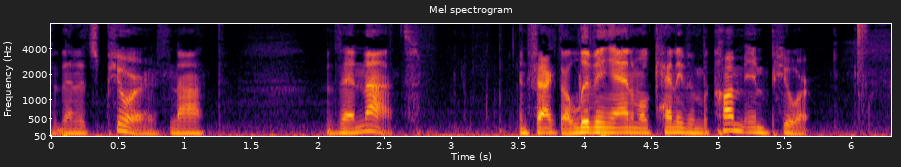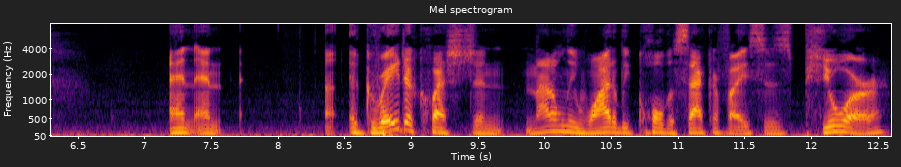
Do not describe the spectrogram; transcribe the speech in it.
then it's pure. If not, then not. In fact, a living animal can't even become impure. And and a greater question: not only why do we call the sacrifices pure,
